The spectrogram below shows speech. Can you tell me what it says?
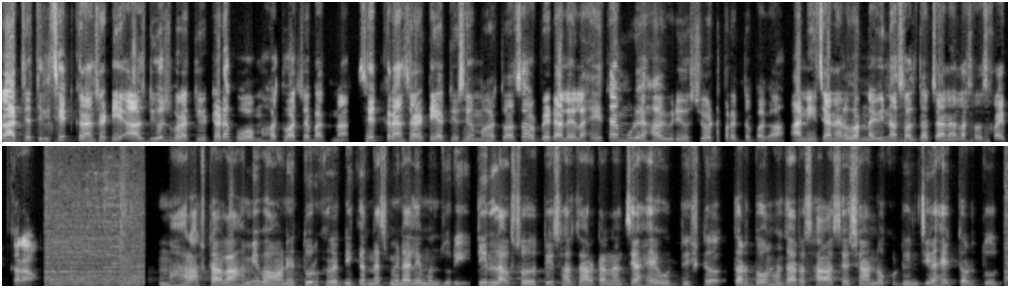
राज्यातील शेतकऱ्यांसाठी आज दिवसभरातील ठळक व महत्त्वाच्या बातम्या. शेतकऱ्यांसाठी अतिशय महत्त्वाचा अपडेट आलेला आहे. त्यामुळे हा व्हिडिओ शेवटपर्यंत बघा आणि चॅनलवर नवीन असाल तर चॅनलला सबस्क्राईब करा. महाराष्ट्राला हमी भावाने तूर खरेदी करण्यास मिळाली मंजुरी. तीन लाख सदतीस हजार टनांचे आहे उद्दिष्ट तर दोन हजार सहाशे शहाण्णव कोटींची आहे तरतूद.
